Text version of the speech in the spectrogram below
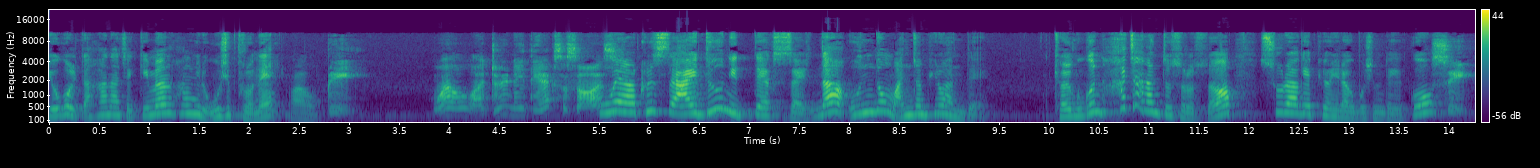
요거 일단 하나 제끼면 확률이 50%네. Wow. B. Well, I do need the exercise. Well, 글쎄, I do need the exercise. 나 운동 완전 필요한데. 결국은 하자란 뜻으로서 수락의 표현이라고 보시면 되겠고 C.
